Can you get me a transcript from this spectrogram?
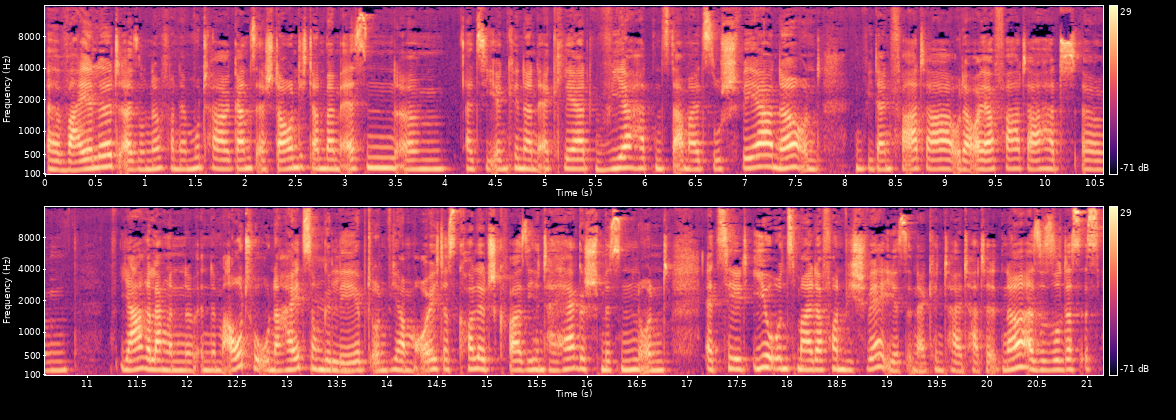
äh, Violet, also ne, von der Mutter, ganz erstaunlich dann beim Essen, ähm, als sie ihren Kindern erklärt, wir hatten es damals so schwer, ne? Und irgendwie dein Vater oder euer Vater hat ähm, jahrelang in, in, einem Auto ohne Heizung mhm. gelebt und wir haben euch das College quasi hinterhergeschmissen und erzählt ihr uns mal davon, wie schwer ihr es in der Kindheit hattet. Ne? Also so, das ist,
